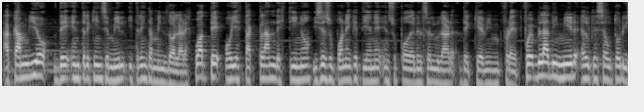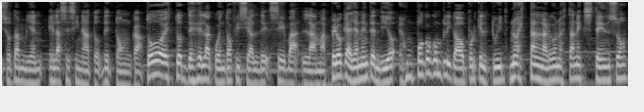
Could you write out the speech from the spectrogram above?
a cambio de entre 15 mil y 30 mil dólares. Cuate hoy está clandestino y se supone que tiene en su poder el celular de Kevin Fred. Fue Vladimir el que se autorizó también el asesinato de Tonka. Todo esto desde la cuenta oficial de Seba Lama. Espero que hayan entendido. Es un poco complicado porque el tweet no es tan largo, no es tan extenso.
